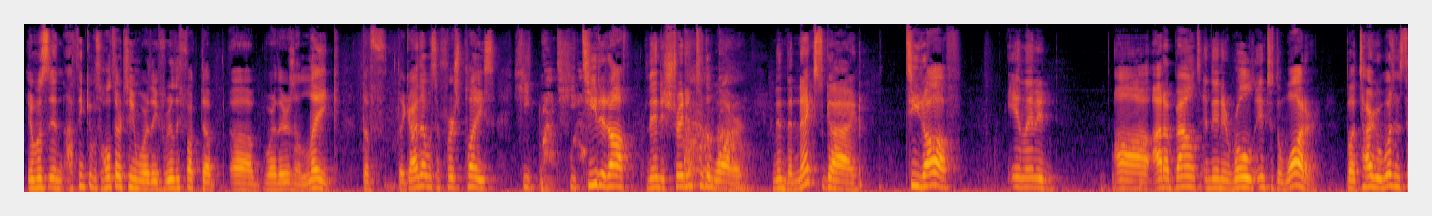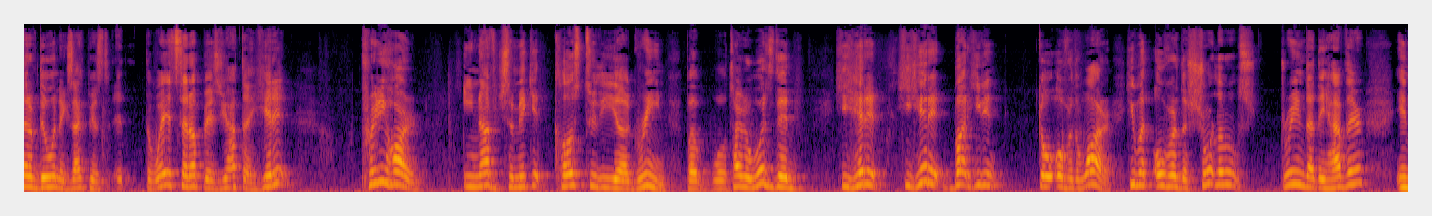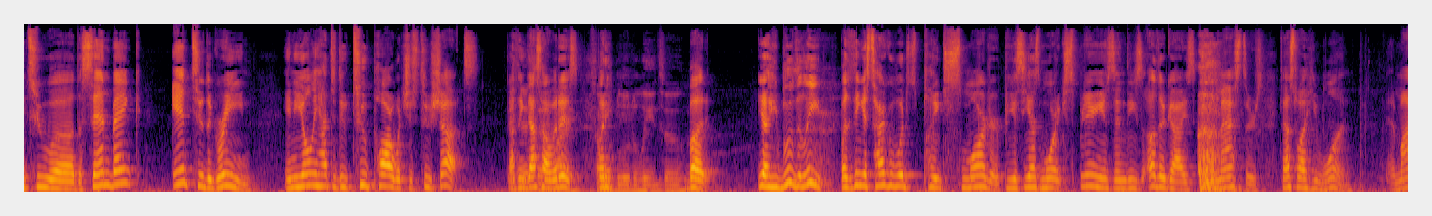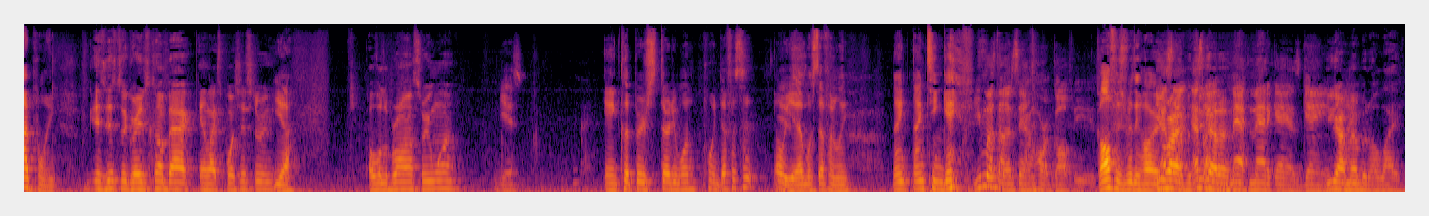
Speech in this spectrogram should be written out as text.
it was in I think it was hole thirteen where they really fucked up. Uh, where there's a lake. The the guy that was in first place, he he teed it off, landed straight into the water. And then the next guy teed off and landed uh, out of bounds, and then it rolled into the water. But Tiger Woods, instead of doing exactly because it, the way it's set up is you have to hit it pretty hard enough to make it close to the uh, green. But what Tiger Woods did, he hit it. He hit it, but he didn't go over the water. He went over the short little stream that they have there into uh, the sandbank into the green, and he only had to do two par, which is two shots. I think that's how it is. But Someone he- blew the lead too. but yeah, he blew the lead. But the thing is, Tiger Woods played smarter because he has more experience than these other guys in the Masters. That's why he won. At my point, is this the greatest comeback in like sports history? yeah. Over LeBron's three one. Yes. And Clippers thirty-one point deficit. Oh Yes. yeah, most definitely. Nin- Nineteen games. You must not understand how hard golf is. Golf is really hard. You're That's right, like, but that's you like gotta- a mathematic ass game. You gotta remember though, like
